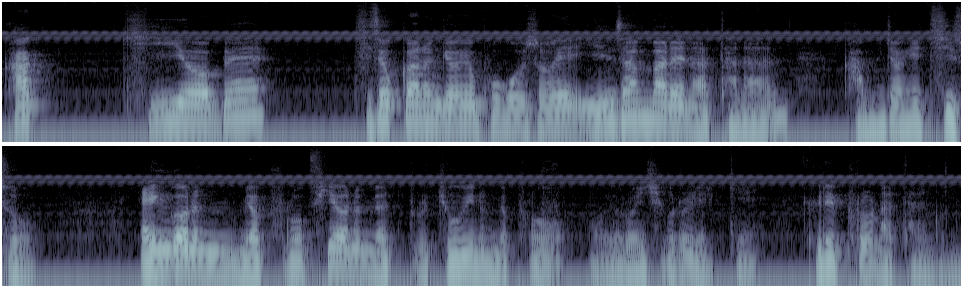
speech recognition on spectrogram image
각 기업의 지속 가능 경영 보고서의 인사말에 나타난 감정의 지수, 앵거는 몇 프로, 피어는 몇 프로, 조이는 몇 프로, 뭐 이런 식으로 이렇게 그래프로 나타낸 겁니다.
